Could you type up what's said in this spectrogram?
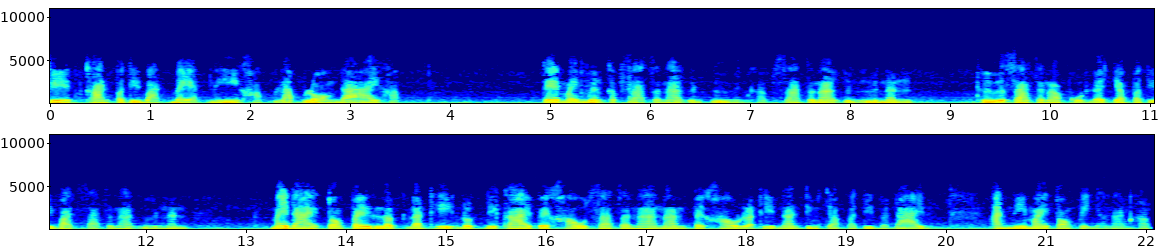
เกณฑ์การปฏิบัติแบบนี้ครับ รับรองได้ครับ แต่ไม่เหมือนกับศาสนาอื่น ๆ ครับ ศาสนาอื่น ๆ นั้น ถือศาสนาพุทธและจะปฏิบัติศาสนาอื่นนั้น ไม่ได้ต้องไปลดลัทธิลดนิกายไปเข้าศาสนานั้น ไปเข้าลัทธินั้นจึงจะปฏิบัติได้ อันนี้ไม่ต้องเป็นอย่างนั้นครับ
